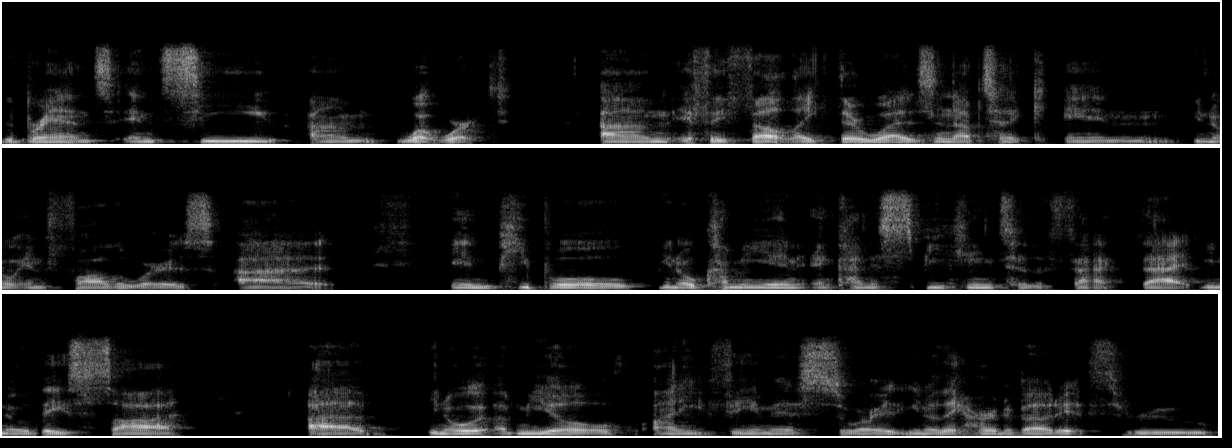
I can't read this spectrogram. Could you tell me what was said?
the brands, and see um, what worked. Um, if they felt like there was an uptick in you know in followers, uh, in people you know coming in and kind of speaking to the fact that you know they saw uh, you know a meal on Eat Famous or you know they heard about it through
